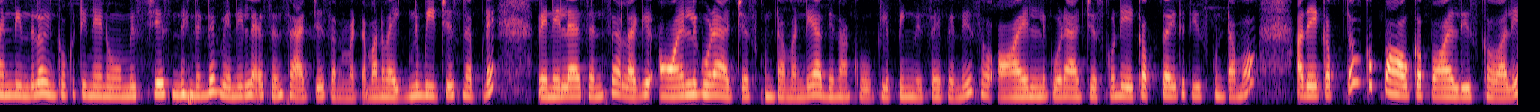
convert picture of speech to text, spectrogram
అండ్ ఇందులో ఇంకొకటి నేను మిస్ చేసింది ఏంటంటే వెనీలా ఎసెన్స్ యాడ్ చేశాను అనమాట మనం ఎగ్ని బీట్ చేసినప్పుడే వెనీలా ఎసెన్స్ అలాగే ఆయిల్ని కూడా యాడ్ చేసుకుంటామండి. అది నాకు క్లిప్పింగ్ మిస్ అయిపోయింది. సో ఆయిల్ని కూడా యాడ్ చేసుకోండి. ఏ కప్తో అయితే తీసుకుంటామో అదే కప్తో ఒక పావు కప్ ఆయిల్ తీసుకోవాలి.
